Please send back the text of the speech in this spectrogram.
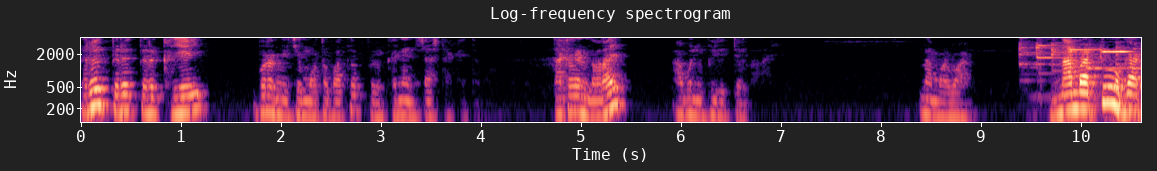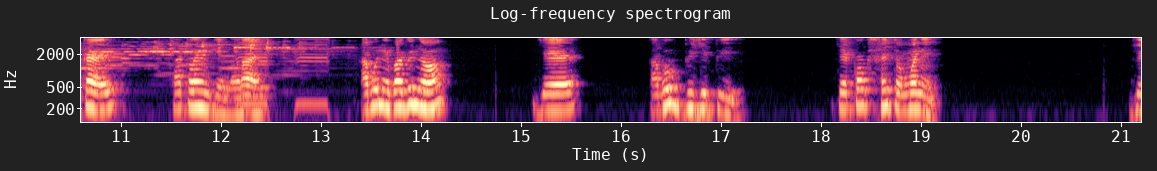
terek terek terek khayai borak ni je motobat no প্রয়োগ খানে চেষ্টা খাইতো তাকলেন লড়াই আবনি বিরুদ্ধে লড়াই নাম্বার ওয়ান নাম্বার টু গাকাই তাকলেন যে লড়াই আবনি বাগিন যে তাবুক বিজেপি যে কক সাইতং মানে যে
